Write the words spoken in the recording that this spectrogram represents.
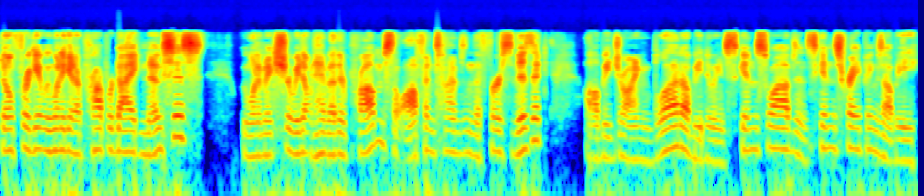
Don't forget we want to get a proper diagnosis. We want to make sure we don't have other problems. So oftentimes in the first visit, I'll be drawing blood, I'll be doing skin swabs and skin scrapings, I'll be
